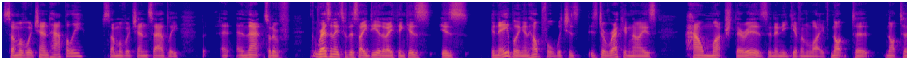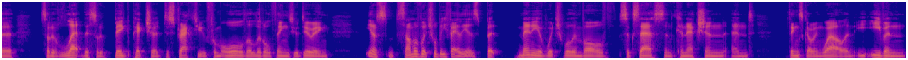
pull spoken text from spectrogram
some of which end happily, some of which end sadly, and, and that sort of resonates with this idea that I think is is enabling and helpful, which is is to recognize how much there is in any given life, not to not to sort of let this sort of big picture distract you from all the little things you're doing. You know, some of which will be failures, but many of which will involve success and connection and things going well and even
